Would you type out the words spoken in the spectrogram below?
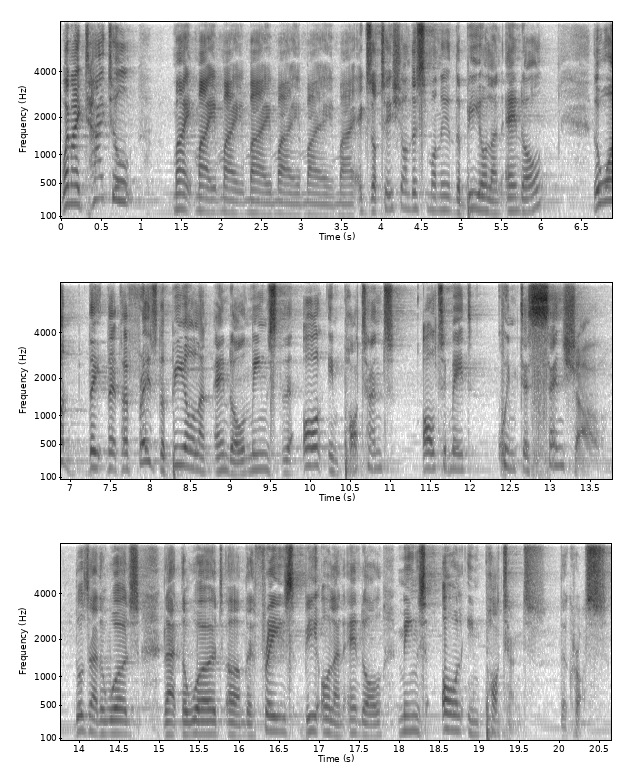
When I title my, my, my, my, my, my, my exhortation this morning, the be all and end all, the word, the, the, the phrase the be all and end all means the all important, ultimate, quintessential. Those are the words that the word, um, the phrase be all and end all means all important, the cross.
